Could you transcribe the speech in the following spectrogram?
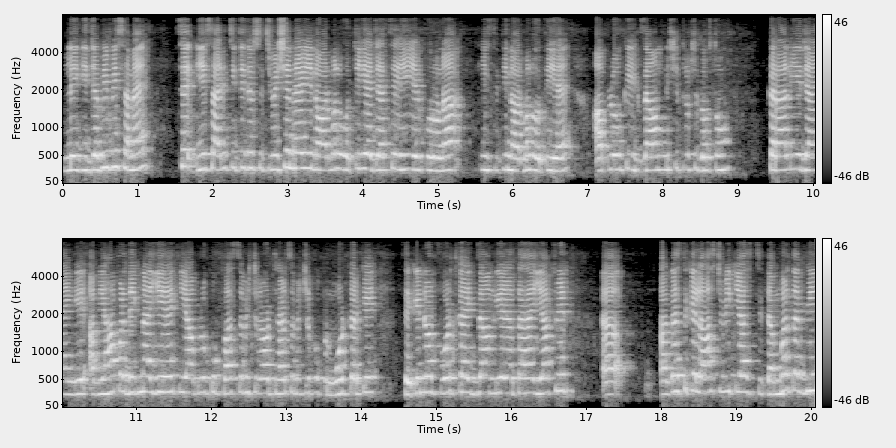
लेगी। जब भी समय से ये सारी चीज़ें, जो सिचुएशन है, ये नॉर्मल होती है, जैसे ही ये कोरोना की स्थिति नॉर्मल होती है, आप लोगों के एग्ज़ाम निश्चित रूप से दोस्तों करा लिए जाएँगे। अब यहाँ पर देखना ये है कि आप लोग को फ़र्स्ट सेमेस्टर और थर्ड सेमेस्टर को प्रमोट करके सेकेंड और फोर्थ का एग्ज़ाम लिया जाता है, या फिर अगस्त के लास्ट वीक या सितंबर तक भी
